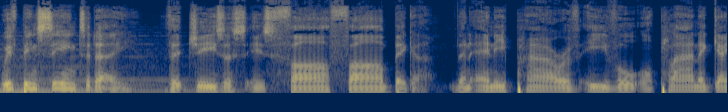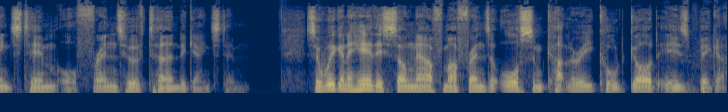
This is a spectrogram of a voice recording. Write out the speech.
We've been seeing today that Jesus is far, far bigger than any power of evil or plan against him or friends who have turned against him. So we're going to hear this song now from our friends at Awesome Cutlery called God is Bigger.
